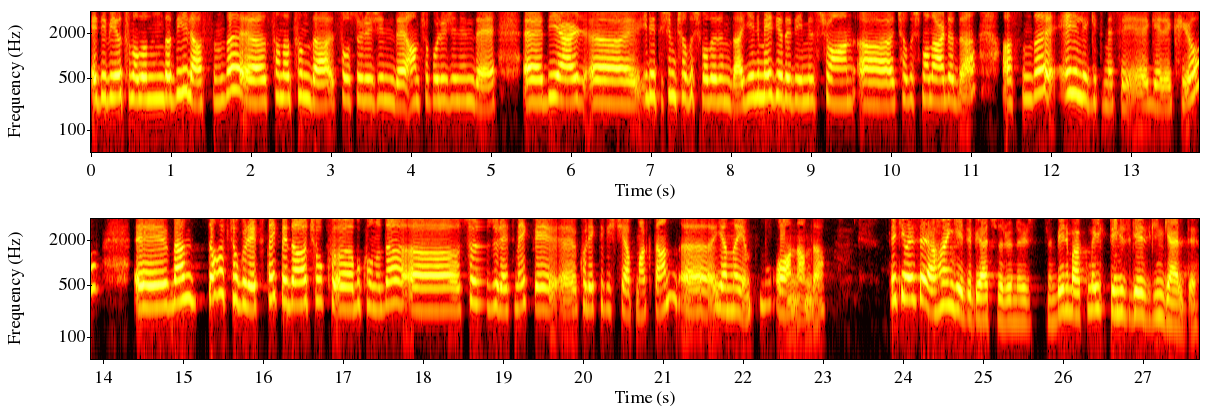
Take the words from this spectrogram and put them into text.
edebiyatın alanında değil aslında e, sanatın da, sosyolojinin de, antropolojinin de, e, diğer iletişim çalışmalarında, yeni medya dediğimiz şu an çalışmalarda da aslında el ele gitmesi gerekiyor. Ben daha çok üretmek ve daha çok bu konuda söz üretmek ve kolektif iş yapmaktan yanayım o anlamda. Peki mesela hangi edebiyatçıları önerirsin? Benim aklıma ilk Deniz Gezgin geldi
